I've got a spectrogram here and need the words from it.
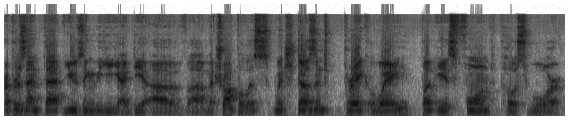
represent that using the idea of uh, metropolis, which doesn't break away but is formed post-war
